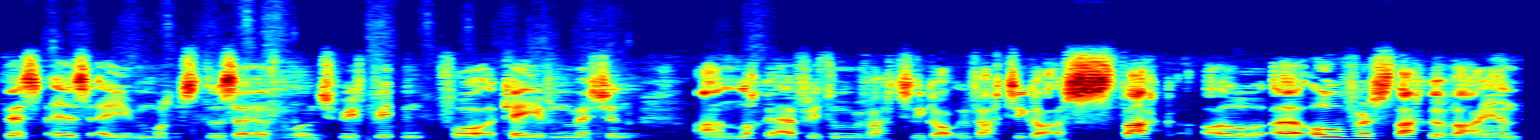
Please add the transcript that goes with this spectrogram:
this is a much deserved lunch. We've been for a caving mission and look at everything we've actually got. We've actually got a stack, uh, over a stack of iron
